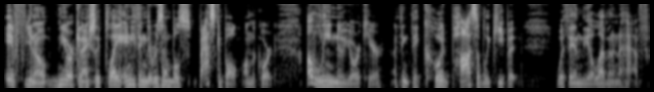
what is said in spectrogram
If you know New York can actually play anything that resembles basketball on the court, I'll lean New York here. I think they could possibly keep it within the 11 and a half.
